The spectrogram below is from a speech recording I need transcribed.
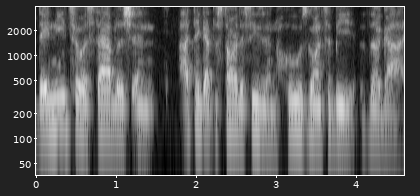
they need to establish and I think at the start of the season who's going to be the guy.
